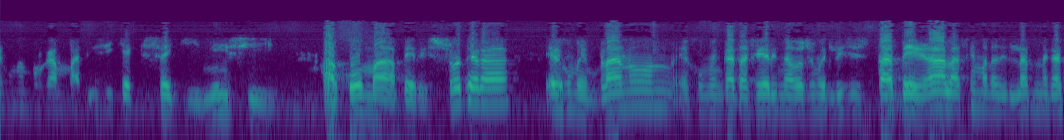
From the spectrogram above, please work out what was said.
έχουμε προγραμματίσει και ξεκινήσει ακόμα περισσότερα. Έχουμε πλάνο, έχουμε καταφέρει να δώσουμε λύσεις στα μεγάλα θέματα τη Λάρνακα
